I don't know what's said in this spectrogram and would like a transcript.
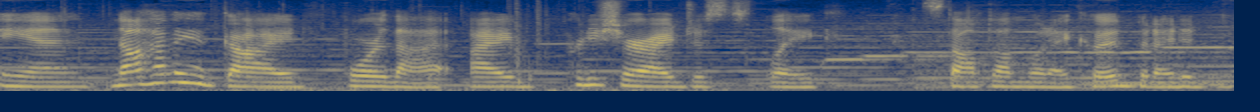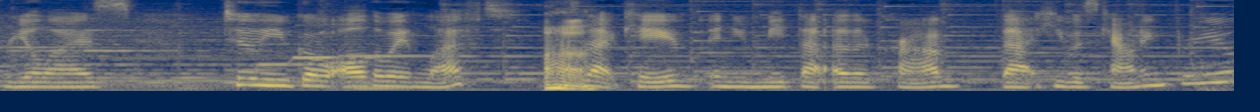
and not having a guide for that. I'm pretty sure I just like stomped on what I could, but I didn't realize till you go all the way left Uh-huh. to that cave and you meet that other crab that he was counting for you.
